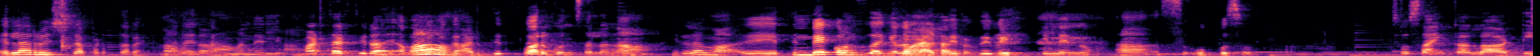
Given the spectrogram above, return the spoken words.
ಎಲ್ಲರೂ ಇಷ್ಟ ಪಡ್ತಾರೆ ಹೌದಾ? ಮನೆಯಲ್ಲಿ ಮಾಡ್ತಾ ಇರ್ತೀರಾ ಯಾವಾಗ? ಮಾಡ್ತಿರ್ತೀವಿ. ವಾರಕ್ಕೊಂದ್ಸಲನಾ? ಇಲ್ಲ ತಿನ್ಬೇಕು ಅನ್ಸ್ದಾಗೆಲ್ಲ ಮಾಡ್ತಿರ್ತೀವಿ. ಇನ್ನೇನು? ಉಪ್ಪು ಸ್ವಲ್ಪ ಸೊ ಸಾಯಂಕಾಲ ಟೀ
